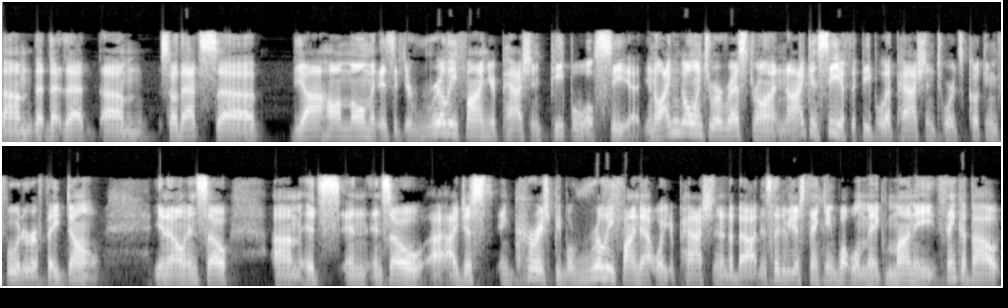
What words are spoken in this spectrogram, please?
um, that that that um, so that's. Uh, the aha moment is if you really find your passion, people will see it. You know, I can go into a restaurant and I can see if the people have passion towards cooking food or if they don't. You know, and so um, it's and and so I just encourage people really find out what you're passionate about instead of just thinking what will make money. Think about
